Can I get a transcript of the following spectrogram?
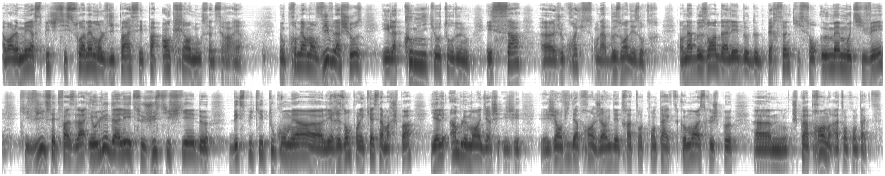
avoir le meilleur speech, si soi-même on ne le vit pas, c'est pas ancré en nous, ça ne sert à rien. Donc, premièrement, vivre la chose et la communiquer autour de nous. Et ça, euh, je crois qu'on a besoin des autres. On a besoin d'aller de, personnes qui sont eux-mêmes motivées, qui vivent cette phase-là. Et au lieu d'aller et de se justifier, de, d'expliquer tout combien euh, les raisons pour lesquelles ça marche pas, y aller humblement et dire j'ai, envie d'apprendre, j'ai envie d'être à ton contact. Comment est-ce que je peux, euh, je peux apprendre à ton contact?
